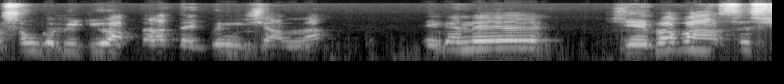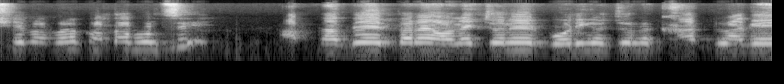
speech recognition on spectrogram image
অসংখ্য ভিডিও আপনারা দেখবেন ইনশাল্লাহ এখানে যে যেভাবে আছে সে সেভাবে কথা বলছি। আপনাদের তারা অনেকজনের বোর্ডিং এর জন্য খাট লাগে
